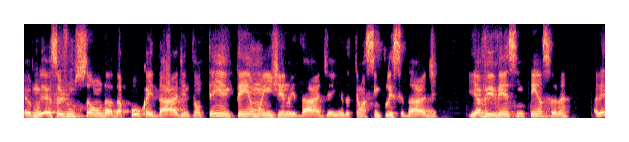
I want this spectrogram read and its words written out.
É, essa junção da, da, pouca idade, então tem, tem uma ingenuidade ainda, tem uma simplicidade e a vivência intensa, né? Ali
